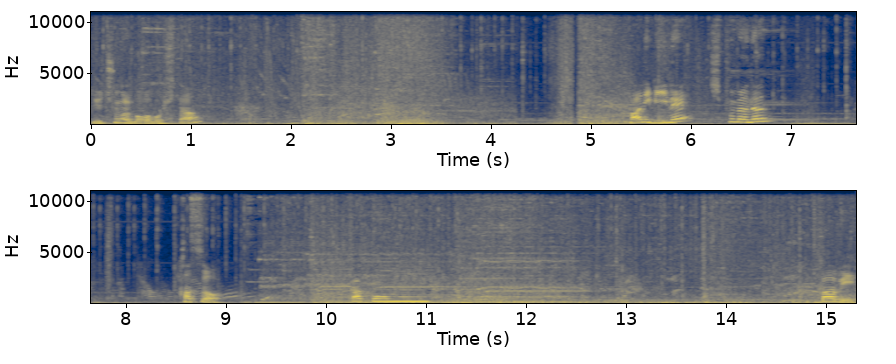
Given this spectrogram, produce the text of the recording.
유충을 먹어봅시다. 많이 미네? 싶으면은 갔어. 까꿍. 까비.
